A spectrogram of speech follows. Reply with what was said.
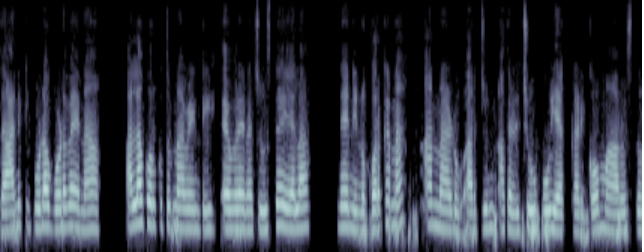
దానికి కూడా గొడవేనా? అలా కొరుకుతున్నావేంటి? ఎవరైనా చూస్తే ఎలా? నేను నిన్ను కొరకనా? అన్నాడు అర్జున్ అతడి చూపు ఎక్కడికో మారుస్తూ.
